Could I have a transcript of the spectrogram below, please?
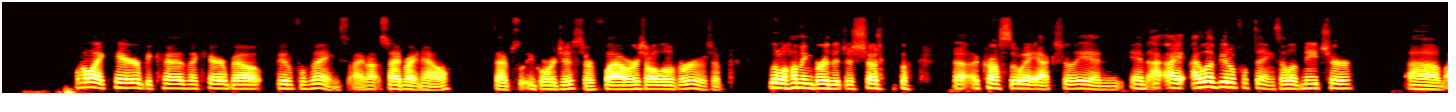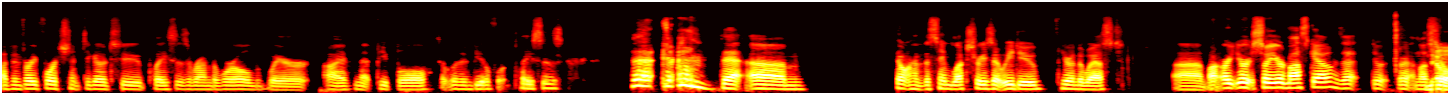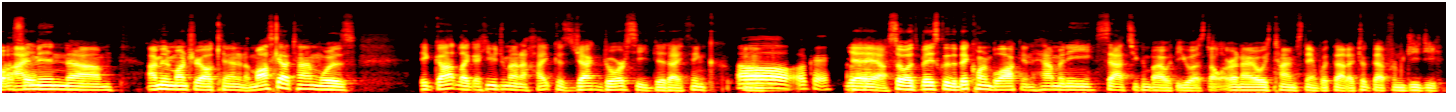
well, I care because I care about beautiful things. I'm outside right now. It's absolutely gorgeous. There are flowers all over. There's a little hummingbird that just showed up uh, across the way, actually, and and I I love beautiful things. I love nature. Um, I've been very fortunate to go to places around the world where I've met people that live in beautiful places that that um don't have the same luxuries that we do here in the West. Um, are you so you're in Moscow? Is that unless no? I'm in um, I'm in Montreal, Canada. Moscow time was it got like a huge amount of hype because Jack Dorsey did, I think. Um, oh, um, okay. Yeah, okay. yeah. So it's basically the Bitcoin block and how many Sats you can buy with the U.S. dollar, and I always timestamp with that. I took that from Gigi.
